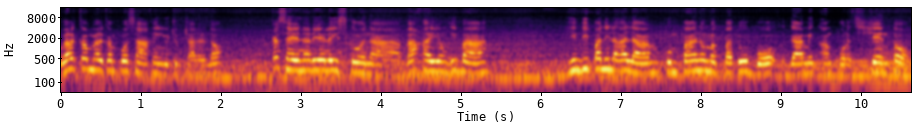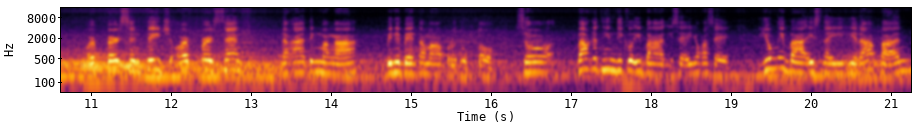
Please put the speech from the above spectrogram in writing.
welcome, welcome po sa aking YouTube channel, no? Kasi, na-realize ko na baka yung iba, hindi pa nila alam kung paano magpatubo gamit ang porsyento or percentage or percent ng ating mga binibentang mga produkto. So, bakit hindi ko ibahagi sa inyo? Kasi, yung iba is nahihirapan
